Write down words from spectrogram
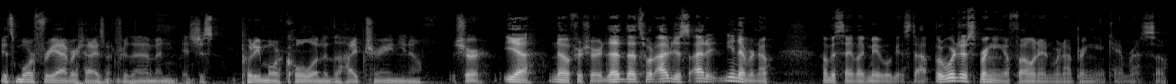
It's more free advertisement for them, and it's just putting more coal into the hype train. You know. Sure. Yeah. No, for sure. That that's what I just. I you never know. I'm just saying, like maybe we'll get stopped, but we're just bringing a phone in. We're not bringing a camera. So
